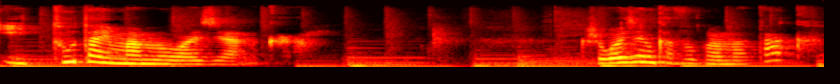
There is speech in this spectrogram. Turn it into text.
I tutaj mamy łazienkę. Także łazienka wygląda tak.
